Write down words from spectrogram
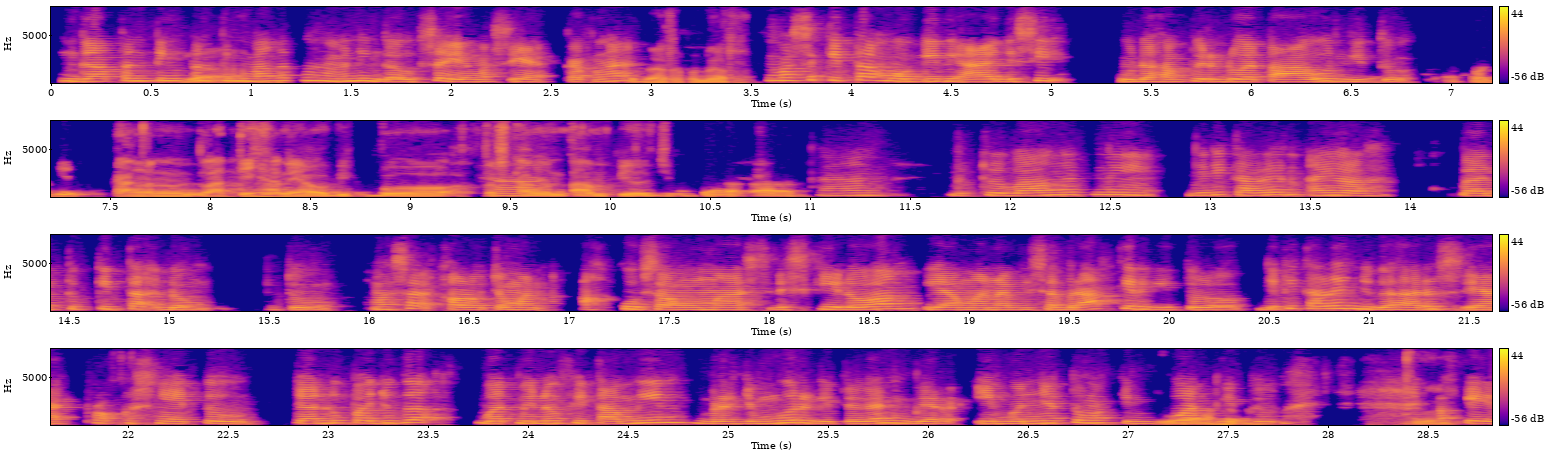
nggak penting-penting ya. banget mending nggak usah ya Mas ya karena benar-benar masa kita mau gini aja sih udah hampir dua tahun gitu. Apalagi kangen latihan ya Obikbo, terus nah, kangen tampil juga kan. Kan, betul banget nih. Jadi kalian ayo bantu kita dong. Itu masa kalau cuman aku sama Mas Rizky doang, ya mana bisa berakhir gitu loh. Jadi kalian juga harus ya prokesnya itu. Jangan lupa juga buat minum vitamin, berjemur gitu kan, biar imunnya tuh makin kuat ya. gitu. Oke, oke okay.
